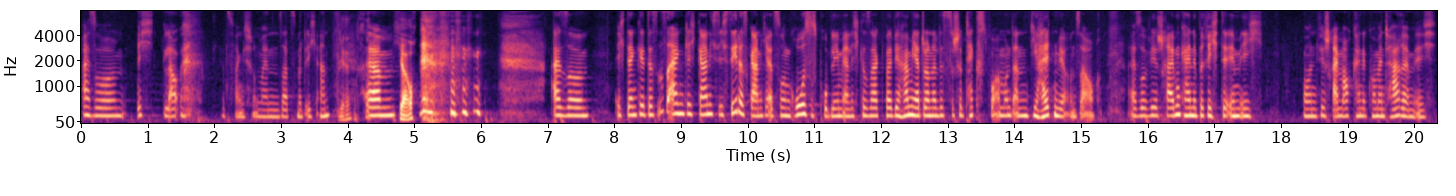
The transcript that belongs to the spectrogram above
Also ich glaube, jetzt fange ich schon meinen Satz mit Ich an. Ja, ähm, ja auch. also ich denke, das ist eigentlich gar nicht, ich sehe das gar nicht als so ein großes Problem, ehrlich gesagt, weil wir haben ja journalistische Textformen und an die halten wir uns auch. Also wir schreiben keine Berichte im Ich. Und wir schreiben auch keine Kommentare im Ich.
